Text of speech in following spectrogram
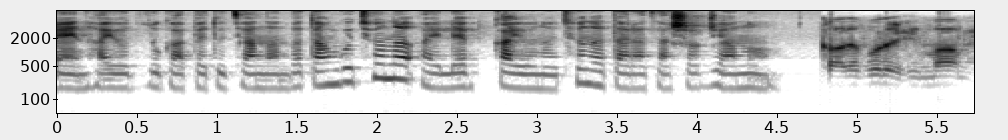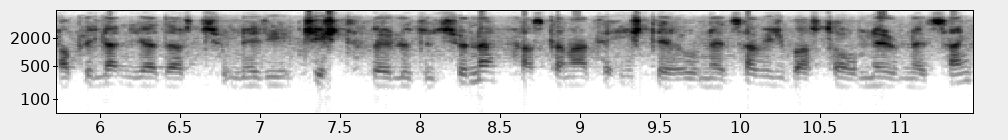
միայն հայոց զուգապետության անվտանգությունը, այլև կայունությունը տարածաշրջանում կարևոր է հիմա ապրիլյան իրադարձությունների ճիշտ վերլուծությունը, հասկանալ թե ինչ տեղ ունեցավ, ինչ բաստողումներ ունեցան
